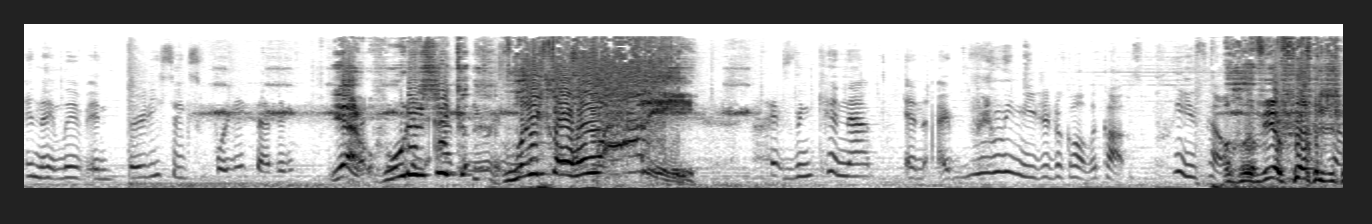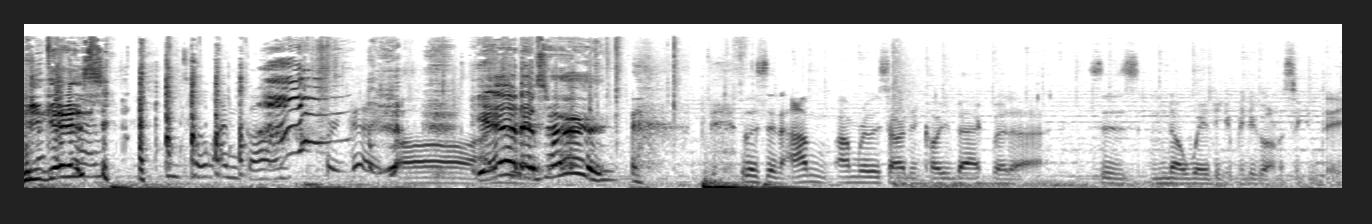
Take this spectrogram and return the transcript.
and I live in 3647. Yeah, who did she co- link the whole Addy? I've been kidnapped and I really need you to call the cops. Please help. Olivia Rodriguez? Until I'm gone for good. Oh, Yeah, that's her. Listen, I'm I'm really sorry I didn't call you back, but uh, this is no way to get me to go on a second date.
